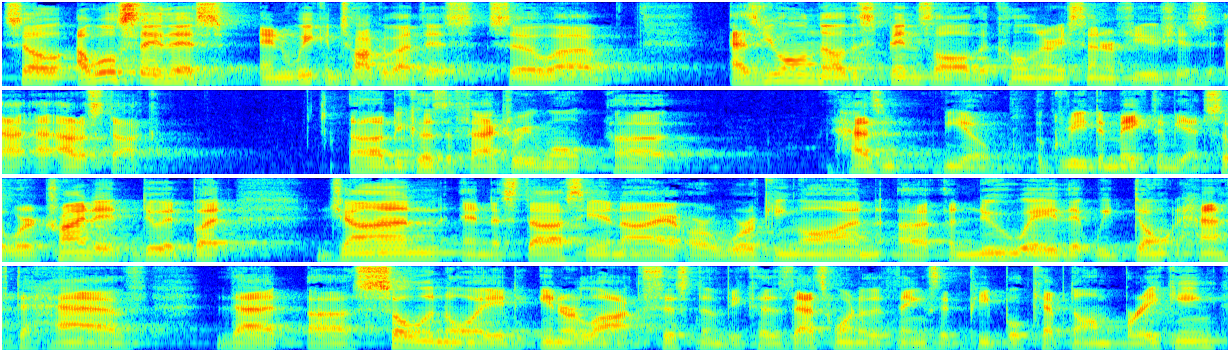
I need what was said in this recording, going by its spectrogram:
So I will say this, and we can talk about this. So, uh, as you all know, the Spinzall, the culinary centrifuge, is a- out of stock uh, because the factory won't uh, hasn't you know agreed to make them yet. So we're trying to do it, but John and Nastassia and I are working on a, a new way that we don't have to have that uh, solenoid interlock system because that's one of the things that people kept on breaking.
